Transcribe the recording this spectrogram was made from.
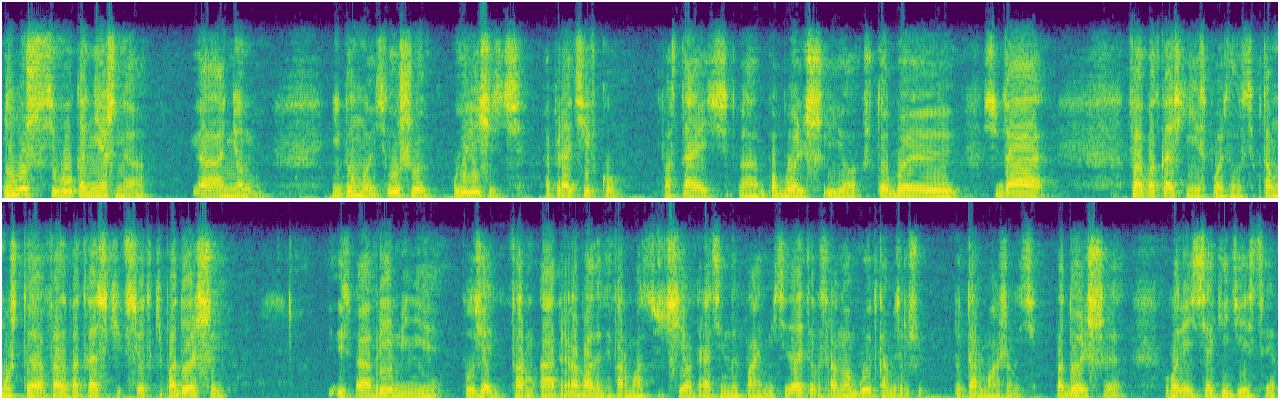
Но ну, лучше всего, конечно, о нем не думать. Лучше увеличить оперативку, поставить э, побольше ее, чтобы сюда файл подкачки не использовался, потому что файл подкачки все-таки подольше а, времени получать а, перерабатывать информацию, чем оперативная память. Из-за этого все равно будет компьютер чуть подтормаживать, подольше выполнять всякие действия.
